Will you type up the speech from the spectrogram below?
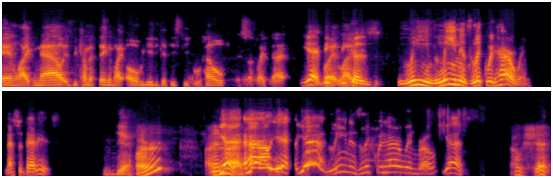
and like now it's become a thing of like, oh, we need to get these people help and stuff like that. Yeah, be- But, like- because lean lean is liquid heroin. That's what that is. Yeah, Word? I didn't yeah, know hell yeah, yeah. Lean is liquid heroin, bro. Yes, Oh shit.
